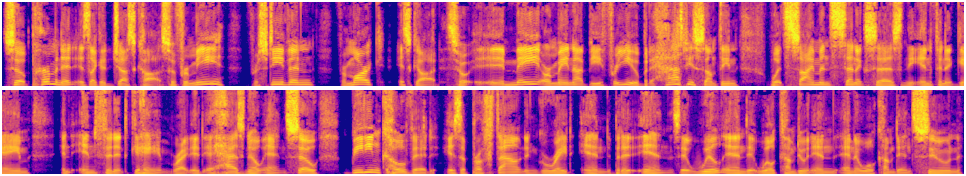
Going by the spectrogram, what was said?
So permanent is like a just cause. So for me, for Stephen, for Mark, it's God. So it may or may not be for you, but it has to be something what Simon Sinek says in the infinite game, an infinite game, right? It, it has no end. So beating COVID is a profound and great end, but it ends. It will end. It will come to an end and it will come to an end soon.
